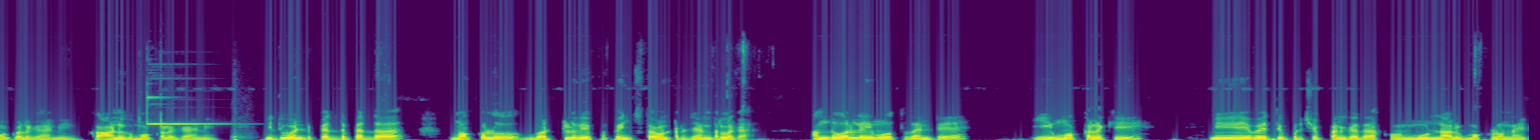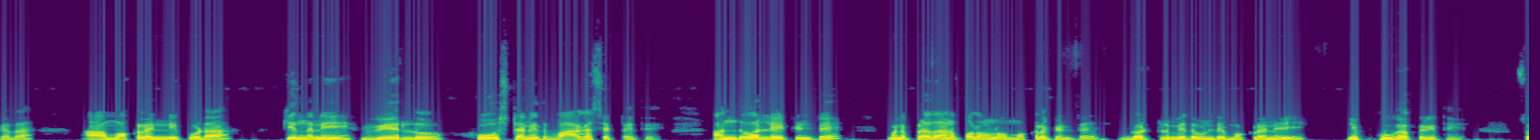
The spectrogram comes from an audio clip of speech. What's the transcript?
మొక్కలు కానీ కానుగు మొక్కలు కానీ ఇటువంటి పెద్ద పెద్ద మొక్కలు గట్టుల వైపు పెంచుతూ ఉంటారు జనరల్గా అందువల్ల ఏమవుతుందంటే ఈ మొక్కలకి నేను ఏవైతే ఇప్పుడు చెప్పాను కదా మూడు నాలుగు మొక్కలు ఉన్నాయి కదా ఆ మొక్కలన్నీ కూడా కిందని వేర్లు హోస్ట్ అనేది బాగా సెట్ అవుతాయి. అందువల్ల ఏంటంటే మన ప్రధాన పొలంలో మొక్కల కంటే గట్ల మీద ఉండే మొక్కలు అనేవి ఎక్కువగా పెరుగుతాయి. సో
